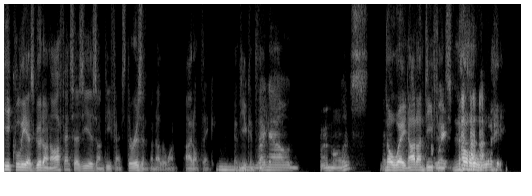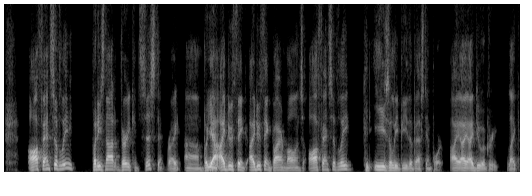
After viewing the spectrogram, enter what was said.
equally as good on offense as he is on defense. There isn't another one, I don't think. If you can think. Right now, Byron Mullens? No way, not on defense. No way. Offensively, but he's not very consistent, right? Um, but yeah, yeah, I do think I do think Byron Mullens offensively could easily be the best import. I, I, I do agree. Like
